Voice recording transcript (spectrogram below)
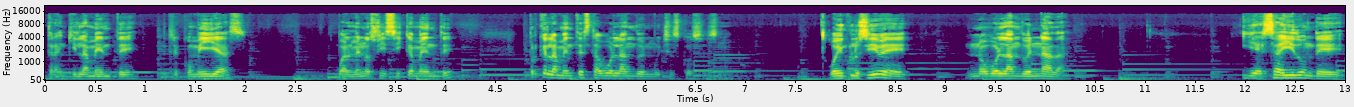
tranquilamente, entre comillas, o al menos físicamente, porque la mente está volando en muchas cosas, ¿no? O inclusive no volando en nada. Y es ahí donde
